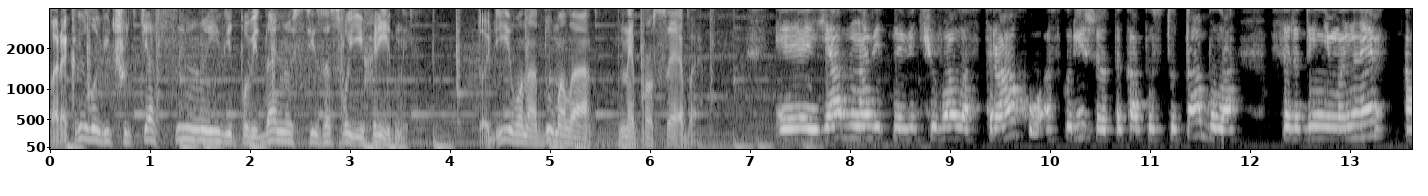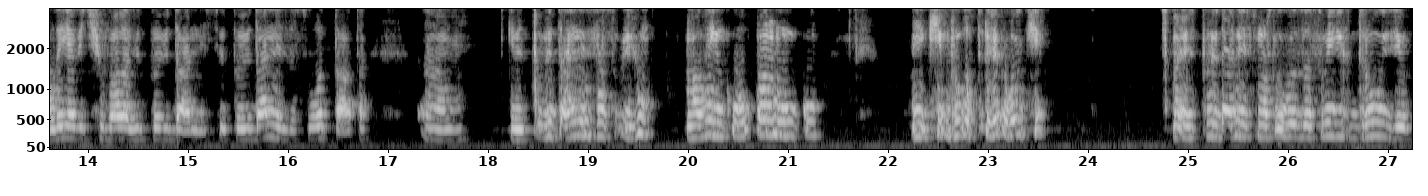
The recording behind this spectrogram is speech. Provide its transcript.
перекрило відчуття сильної відповідальності за своїх рідних. Тоді вона думала не про себе. Е, я б навіть не відчувала страху, а скоріше от така пустота була всередині мене, але я відчувала відповідальність. Відповідальність за свого тата, ем, відповідальність за свою маленьку онуку, якій було три роки. Відповідальність, можливо, за своїх друзів,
